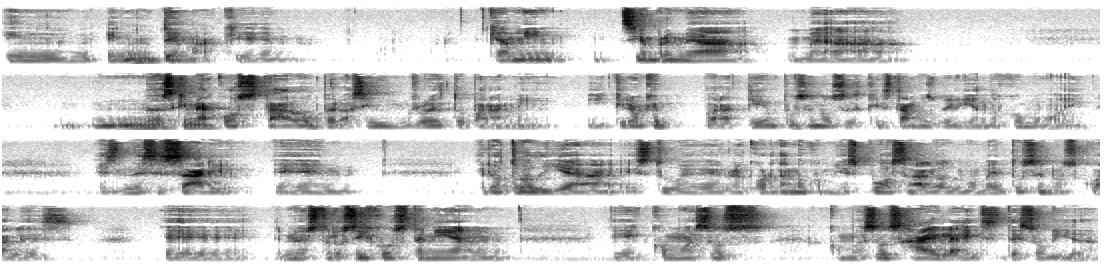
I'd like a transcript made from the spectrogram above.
en, en un tema que, que a mí siempre me ha, me ha, no es que me ha costado, pero ha sido un reto para mí. Y creo que para tiempos en los que estamos viviendo como hoy es necesario. Em, el otro día estuve recordando con mi esposa los momentos en los cuales eh, nuestros hijos tenían eh, como, esos, como esos highlights de su vida,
